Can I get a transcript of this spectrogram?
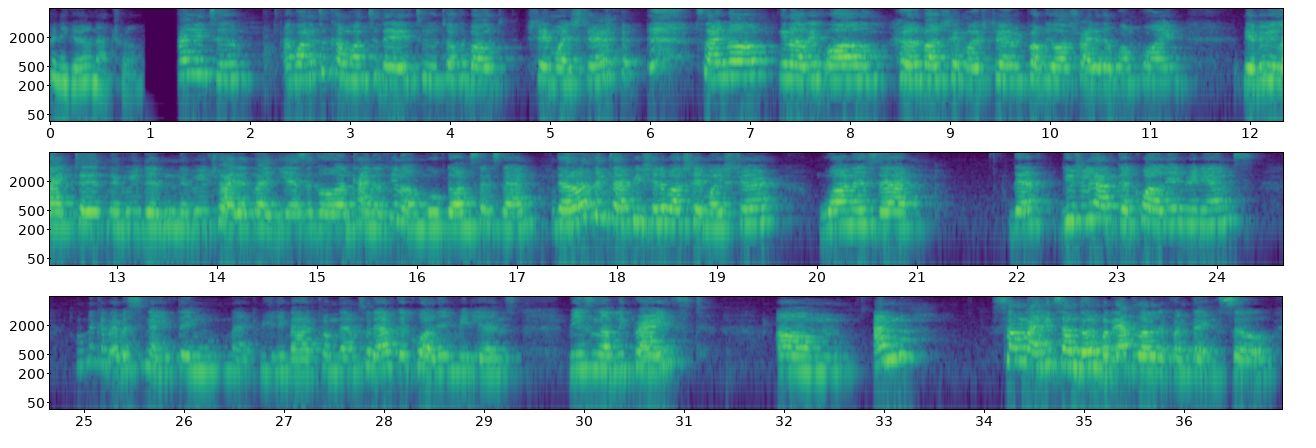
Trini Girl Natural. Hi YouTube. I wanted to come on today to talk about Shea Moisture. so I know, you know, we've all heard about Shea Moisture. We probably all tried it at one point. Maybe we liked it, maybe we didn't, maybe we tried it like years ago and kind of, you know, moved on since then. There are other things I appreciate about Shea Moisture. One is that they usually have good quality ingredients. I don't think I've ever seen anything like really bad from them. So they have good quality ingredients, reasonably priced. Um, and some like it, some don't, but they have a lot of different things. So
